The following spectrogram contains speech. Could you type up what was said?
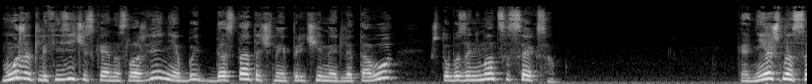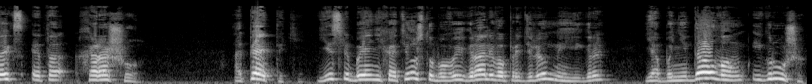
Может ли физическое наслаждение быть достаточной причиной для того, чтобы заниматься сексом? Конечно, секс – это хорошо. Опять-таки, если бы я не хотел, чтобы вы играли в определенные игры, я бы не дал вам игрушек.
